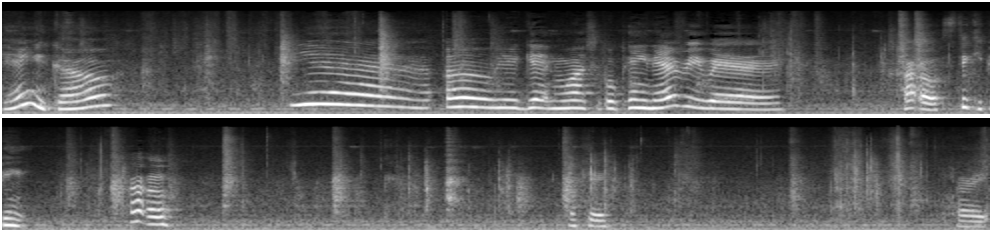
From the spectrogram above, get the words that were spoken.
There you go. Yeah. Oh, you're getting washable paint everywhere. Uh-oh, sticky paint. Uh-oh. Okay. Alright.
